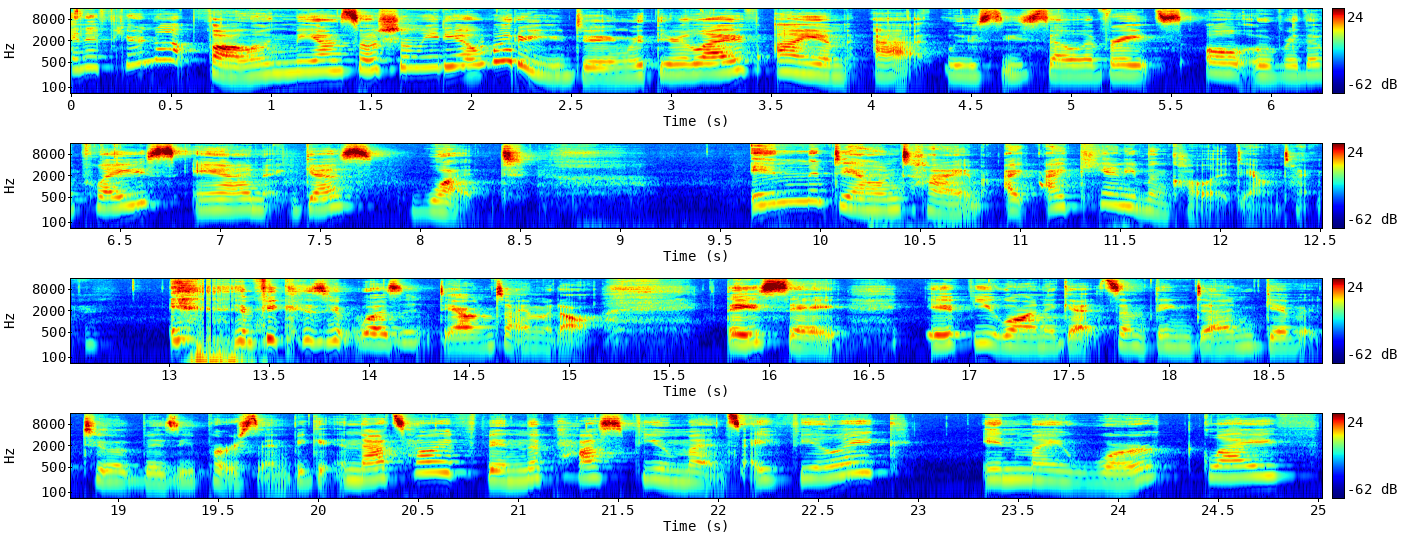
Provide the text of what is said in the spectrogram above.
And if you're not following me on social media, what are you doing with your life? I am at Lucy Celebrates all over the place. And guess what? In the downtime, I, I can't even call it downtime because it wasn't downtime at all. They say if you want to get something done, give it to a busy person. And that's how I've been the past few months. I feel like in my work life,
